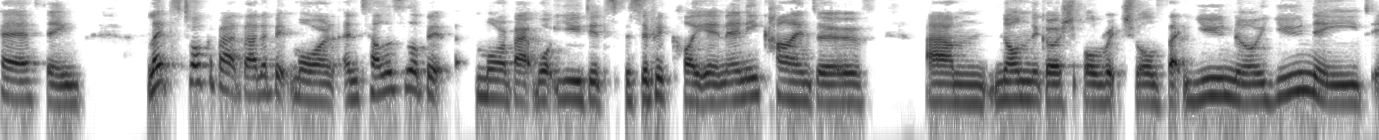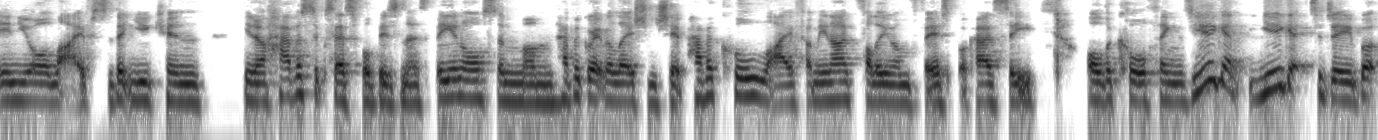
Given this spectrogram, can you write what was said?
care thing. Let's talk about that a bit more and tell us a little bit more about what you did specifically in any kind of um, non-negotiable rituals that you know you need in your life so that you can you know have a successful business be an awesome mum have a great relationship have a cool life. I mean i follow you on facebook. I see all the cool things you get you get to do. But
